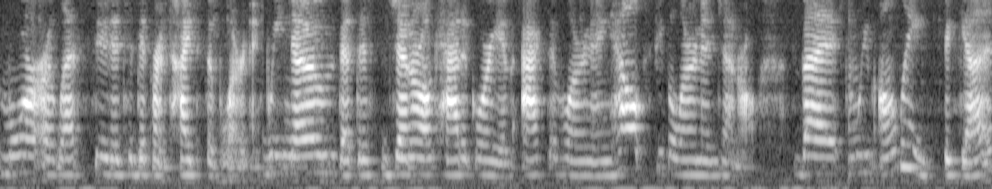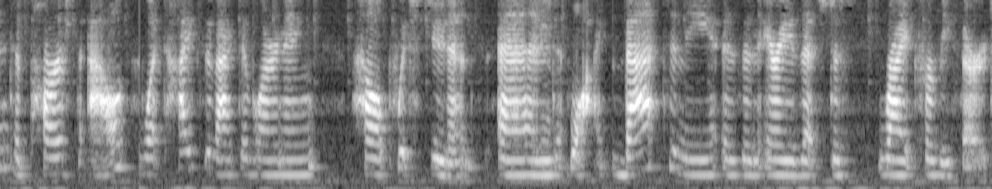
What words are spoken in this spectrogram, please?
more or less suited to different types of learning. We know that this general category of active learning helps people learn in general, but we've only begun to parse out what types of active learning help which students and why. That to me is an area that's just ripe for research.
